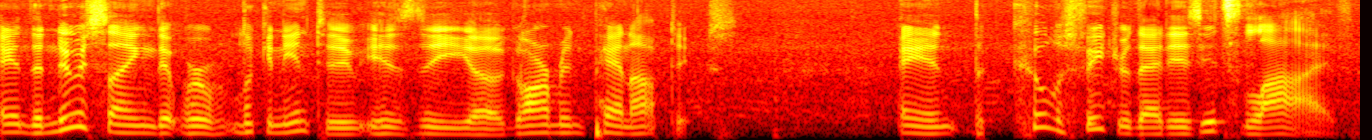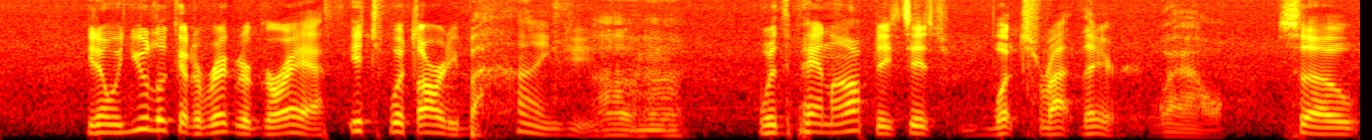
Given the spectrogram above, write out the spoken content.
And the newest thing that we're looking into is the uh, Garmin Panoptix. And the coolest feature of that is it's live. You know, when you look at a regular graph, it's what's already behind you. Uh-huh. With the Panoptix, it's what's right there. Wow. So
